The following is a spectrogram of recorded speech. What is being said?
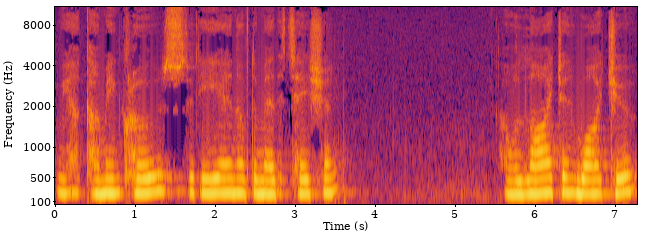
We are coming close to the end of the meditation. I would like to invite you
